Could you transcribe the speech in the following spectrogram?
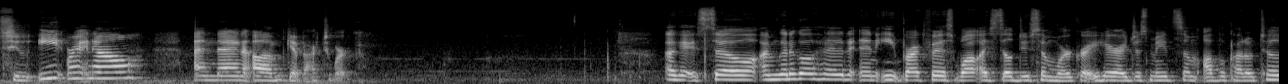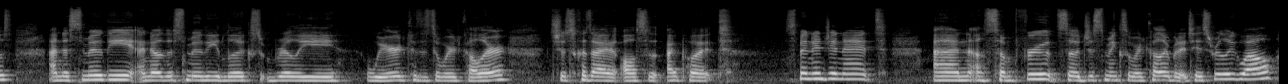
to eat right now and then um, get back to work. Okay, so I'm gonna go ahead and eat breakfast while I still do some work right here. I just made some avocado toast and a smoothie. I know the smoothie looks really weird because it's a weird color. It's just because I also, I put spinach in it and uh, some fruit, so it just makes a weird color, but it tastes really well,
